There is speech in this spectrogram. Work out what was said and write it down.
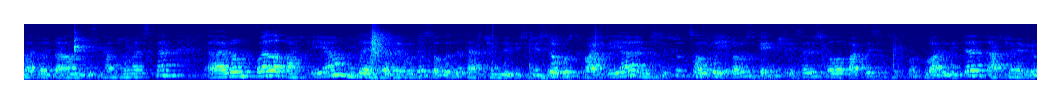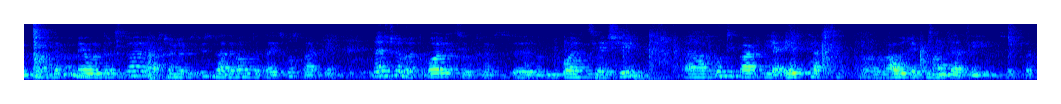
ბატონ პარლამენტის თავმჯდომარესთან, რომ ყველა პარტია უნდა ემზადებოდეს ზოგადად არჩევნებისთვის, როგორც პარტია, იმისთვის, რომ ცალკე იყაროს სკეჩი. ეს არის ყველა პარტიის ასე ვთქვათ ვალი და არჩევნები რომ გაგდება, მეორე დღესვე არჩევნებისთვის მზადება უნდა დაიწყოს პარტია. დღეს ჩვენ ვართ კოალიციურ ხელს კოალიციაში, ხუთი პარტია ერთად ავიღეთ მანდატი, ასე ვთქვათ,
